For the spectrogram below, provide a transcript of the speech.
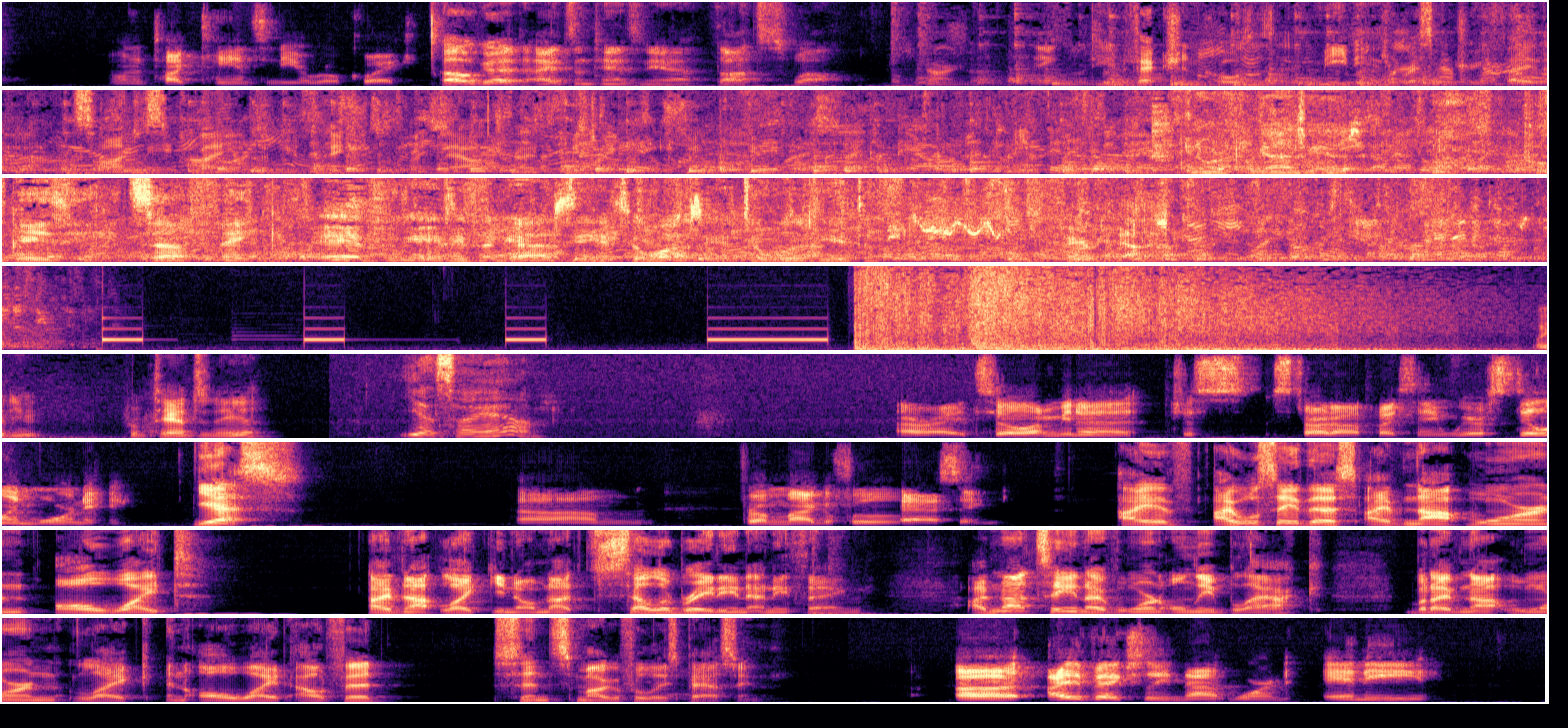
I want to talk Tanzania real quick. Oh, good. I had some Tanzania thoughts as well. The infection causes immediate respiratory failure, and scientists claim that mutations may now transmit. You know what Fugazi is? Fugazi. It's a fake. Yeah, Fugazi, Fugazi. It's a wazi. It's a woozy. It's a fairy dust. What are you from Tanzania? Yes, I am. All right, so I'm gonna just start off by saying we are still in mourning Yes. um, from Magufuli passing. I have I will say this, I have not worn all white. I've not like, you know, I'm not celebrating anything. I'm not saying I've worn only black, but I've not worn like an all white outfit since Magufuli's passing. Uh, I have actually not worn any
